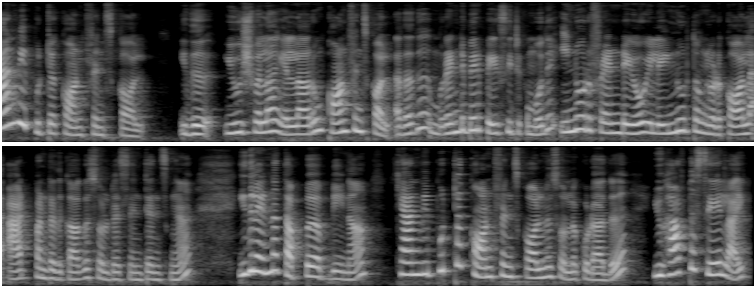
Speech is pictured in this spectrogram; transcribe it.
can we put a conference call இது யூஸ்வலாக எல்லாரும் கான்ஃபரன்ஸ் கால் அதாவது ரெண்டு பேர் பேசிகிட்டு இருக்கும்போது இன்னொரு ஃப்ரெண்டையோ இல்லை இன்னொருத்தவங்களோட காலை ஆட் பண்ணுறதுக்காக சொல்கிற சென்டென்ஸுங்க இதில் என்ன தப்பு அப்படின்னா can we put a conference கால்னு சொல்லக்கூடாது. You have to say like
